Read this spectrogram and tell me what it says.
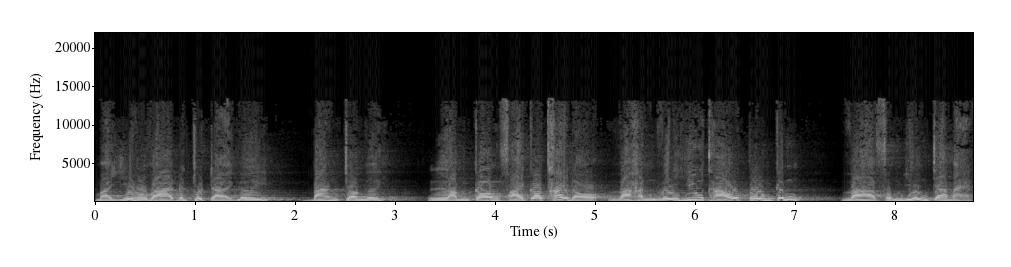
mà Jehovah Đức Chúa Trời ngươi, ban cho ngươi. Làm con phải có thái độ và hành vi hiếu thảo, tôn kính và phụng dưỡng cha mẹ.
